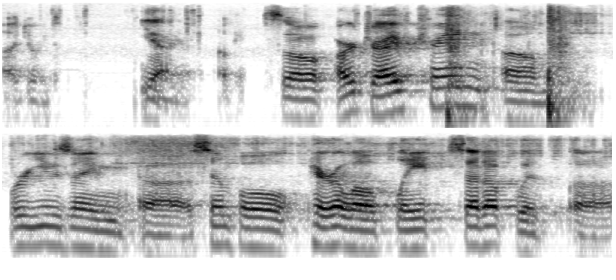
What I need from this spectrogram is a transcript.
Uh, yeah. Okay. So our drivetrain, um, we're using a simple parallel plate setup with uh,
